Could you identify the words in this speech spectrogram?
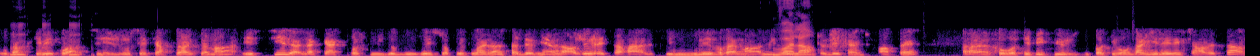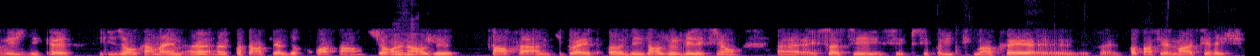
au Parti mm, québécois mm, mm. s'il joue ses cartes correctement. Et si la, la CAQ refuse de bouger sur ces points-là, ça devient un enjeu électoral. Si vous voulez vraiment lutter contre le déclin du français, euh, faut voter PQ. Je dis pas qu'ils vont gagner l'élection avec ça, mais je dis qu'ils ont quand même un, potentiel de croissance sur un mhm. enjeu central qui peut être un des enjeux de l'élection. Euh, et ça, c'est politiquement très, potentiellement assez riche.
